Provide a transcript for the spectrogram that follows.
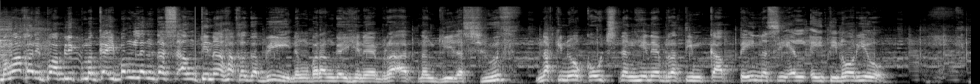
Mga ka-Republic, magkaibang landas ang tinaha kagabi ng Barangay Hinebra at ng Gilas Youth na kino-coach ng Hinebra team captain na si L.A. Tenorio.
